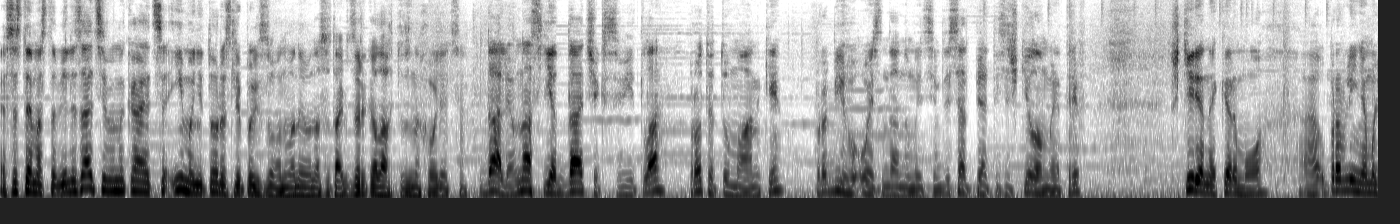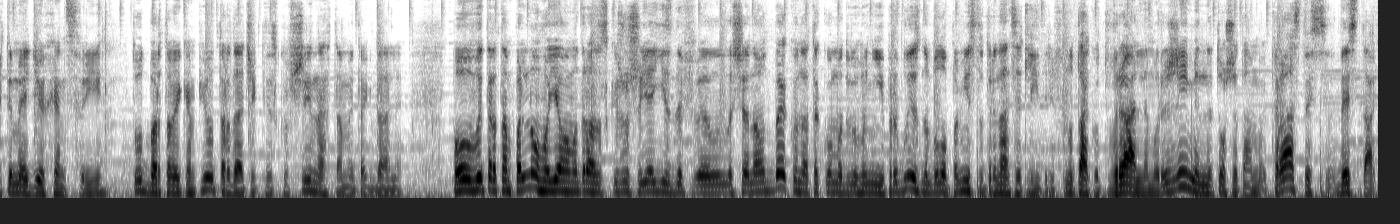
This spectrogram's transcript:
Е, Система стабілізації вимикається і монітори сліпих зон. Вони у нас отак в дзеркалах тут знаходяться. Далі у нас є датчик світла проти туманки. Пробігу ось на даному мить 75 тисяч кілометрів. Шкіряне кермо, е, управління мультимедією hands-free. Тут бортовий комп'ютер, датчик тиску в шинах там і так далі. По витратам пального я вам одразу скажу, що я їздив е, лише на аутбеку на такому двигуні приблизно було по місту 13 літрів. Ну так, от в реальному режимі, не то, що там крастись, десь так.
